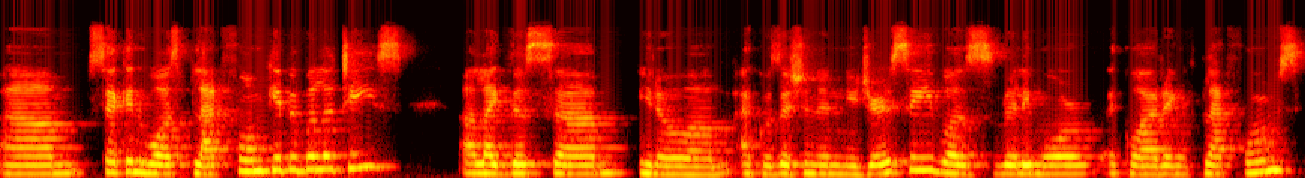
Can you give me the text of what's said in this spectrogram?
Um, second was platform capabilities. Uh, like this, um, you know, um, acquisition in New Jersey was really more acquiring platforms.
